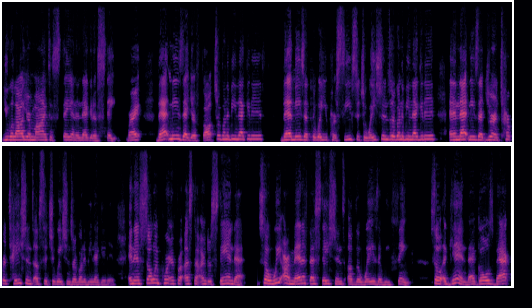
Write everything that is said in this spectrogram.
you allow your mind to stay in a negative state, right? That means that your thoughts are going to be negative. That means that the way you perceive situations are going to be negative, And that means that your interpretations of situations are going to be negative. And it's so important for us to understand that. So we are manifestations of the ways that we think. So again, that goes back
